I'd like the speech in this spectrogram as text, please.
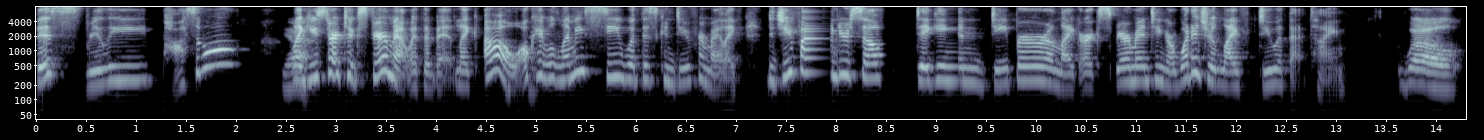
this really possible Yeah. Like you start to experiment with a bit, like, oh, mm-hmm. okay, well, let me see what this can do for my life. Did you find yourself digging in deeper and like, or experimenting, or what did your life do at that time? Well,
